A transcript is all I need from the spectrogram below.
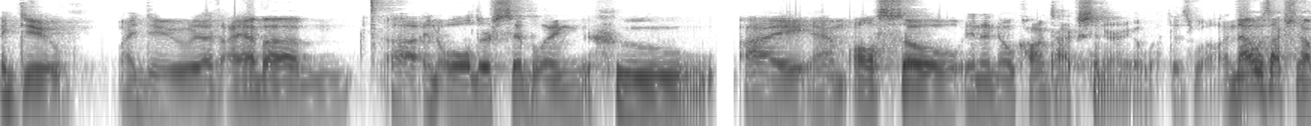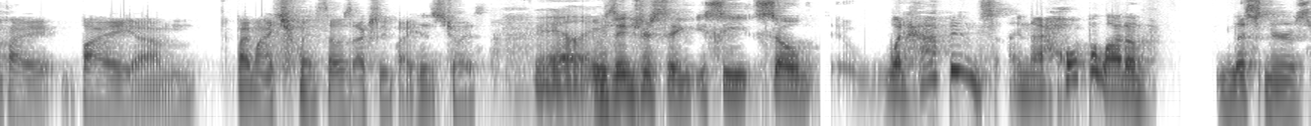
I do. I do. I have um, uh, an older sibling who I am also in a no contact scenario with as well, and that was actually not by by um, by my choice. That was actually by his choice. Really, it was interesting. You see, so what happens, and I hope a lot of listeners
